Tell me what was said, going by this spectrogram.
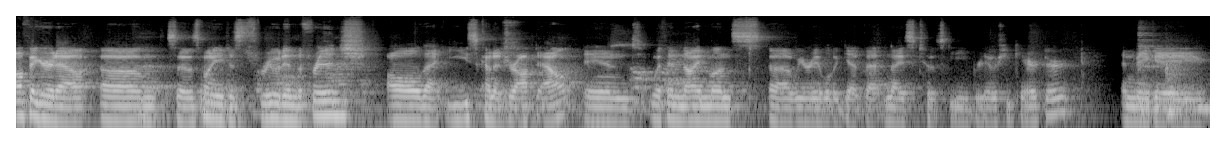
I'll figure it out." Um, so it's funny, just threw it in the fridge. All that yeast kind of dropped out, and within nine months, uh, we were able to get that nice toasty brioche character and make a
